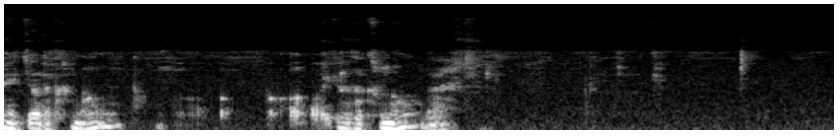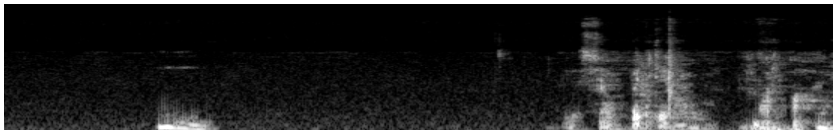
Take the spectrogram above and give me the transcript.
នេះចូលទៅក្នុងចូលទៅក្នុងបាទ វាសំពេចទៀតហើយបាត់អស់ហើយ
